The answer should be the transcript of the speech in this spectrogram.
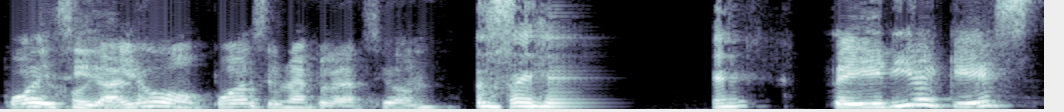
¿Puedo decir Joder. algo? ¿Puedo hacer una aclaración? Sí. Te diría que es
